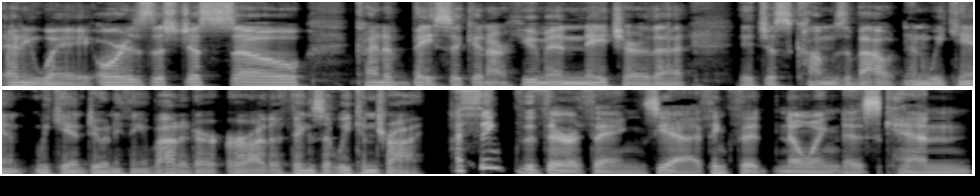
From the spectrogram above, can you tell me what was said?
anyway or is this just so kind of basic in our human nature that it just comes about and we can't we can't do anything about it? Or, or are there things that we can try? I think that there are things. Yeah i think that knowingness can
